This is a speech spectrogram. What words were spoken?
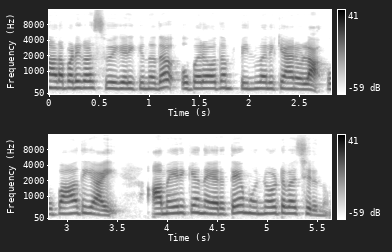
നടപടികൾ സ്വീകരിക്കുന്നത് ഉപരോധം പിൻവലിക്കാനുള്ള ഉപാധിയായി അമേരിക്ക നേരത്തെ മുന്നോട്ട് വച്ചിരുന്നു.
